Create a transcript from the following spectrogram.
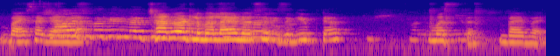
बाय सगळ्यांना. छान वाटलं मला अॅनिव्हर्सरीचं गिफ्ट मस्त. Bye bye.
